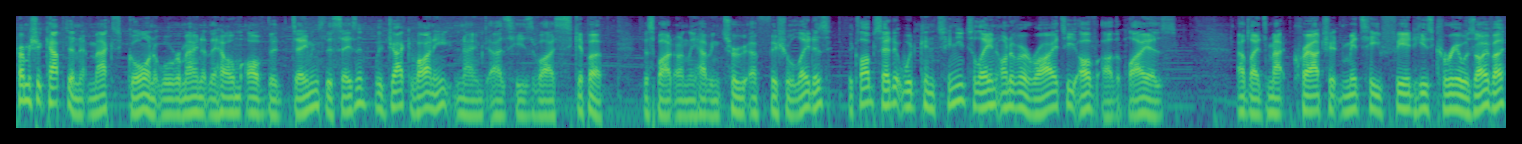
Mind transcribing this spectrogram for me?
Premiership captain Max Gawn will remain at the helm of the Demons this season, with Jack Viney named as his vice skipper. Despite only having two official leaders, the club said it would continue to lean on a variety of other players. Adelaide's Matt Crouch admits he feared his career was over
